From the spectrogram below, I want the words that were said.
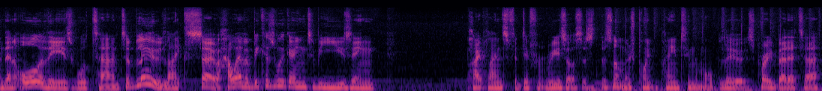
And then all of these will turn to blue like so. However, because we're going to be using pipelines for different resources, there's not much point painting them all blue. It's probably better to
